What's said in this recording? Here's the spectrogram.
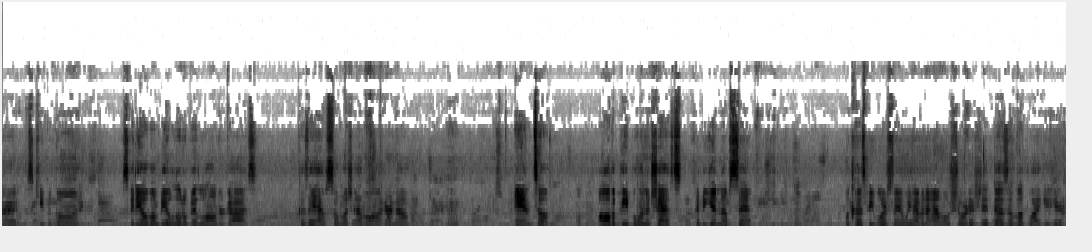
right, let's keep it going. This video gonna be a little bit longer, guys, because they have so much ammo out here now. And to all the people in the chats, they be getting upset because people are saying we having an ammo shortage. It doesn't look like it here.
